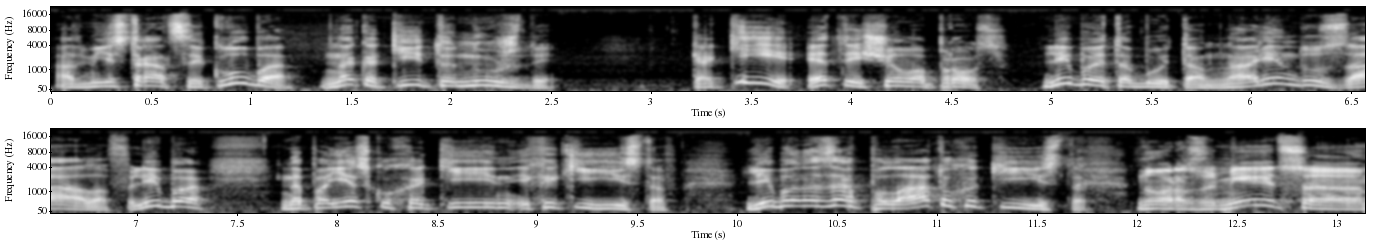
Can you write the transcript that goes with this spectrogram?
администрации клуба на какие-то нужды. Какие? Это еще вопрос. Либо это будет там на аренду залов, либо на поездку хоккей, хоккеистов, либо на зарплату хоккеистов. Ну, а разумеется,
